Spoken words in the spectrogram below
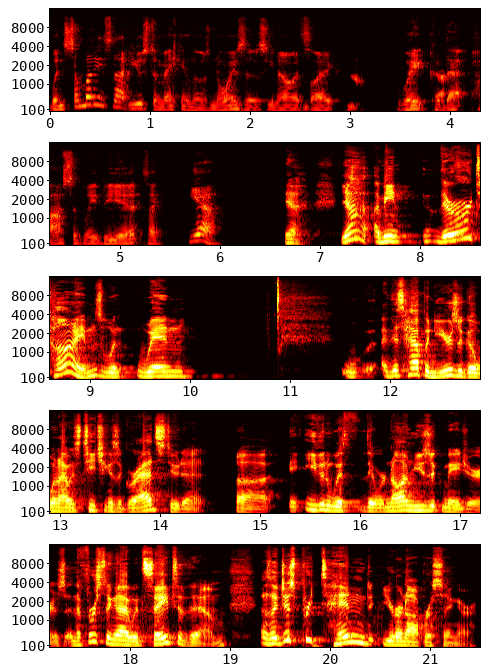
when somebody's not used to making those noises, you know, it's mm, like, No. wait, could that possibly be it? It's like, yeah, Yeah, yeah. I mean, there are times when when w- this happened years ago when I was teaching as a grad student. Uh, even with they were non-music majors, and the first thing I would say to them is, "I just pretend you're an opera singer."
